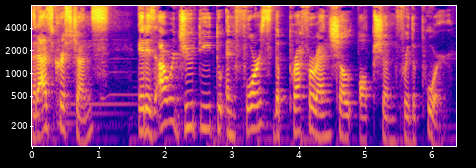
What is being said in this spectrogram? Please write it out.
that as Christians, it is our duty to enforce the preferential option for the poor,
